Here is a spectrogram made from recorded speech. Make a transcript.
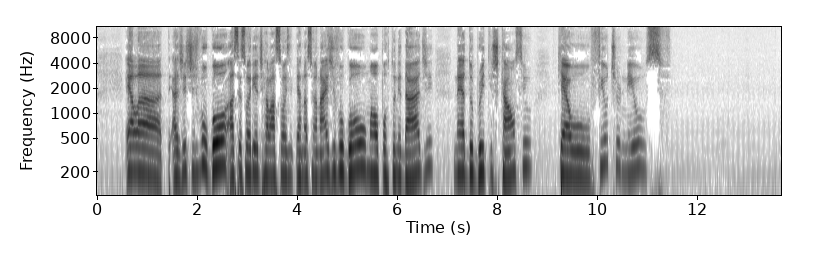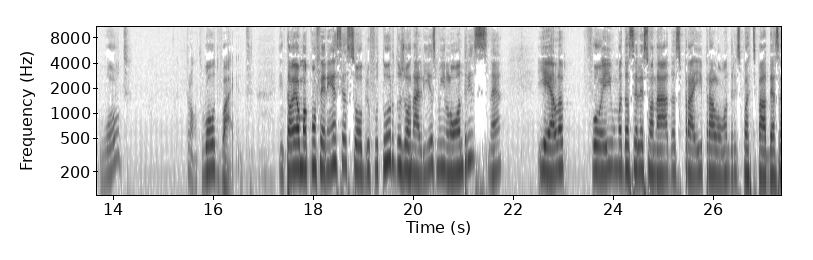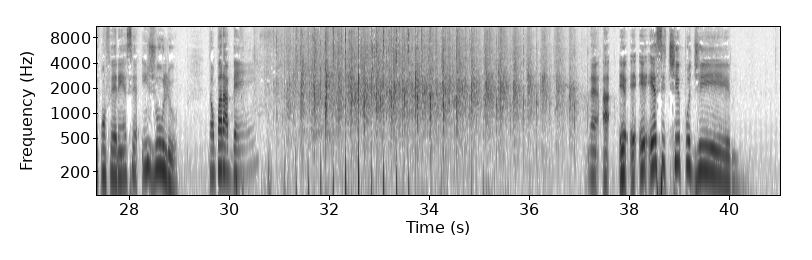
Ela, a gente divulgou, a assessoria de relações internacionais divulgou uma oportunidade né, do British Council, que é o Future News World, pronto, Worldwide. Então é uma conferência sobre o futuro do jornalismo em Londres, né? E ela foi uma das selecionadas para ir para Londres participar dessa conferência em julho. Então parabéns. Né, esse tipo de,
